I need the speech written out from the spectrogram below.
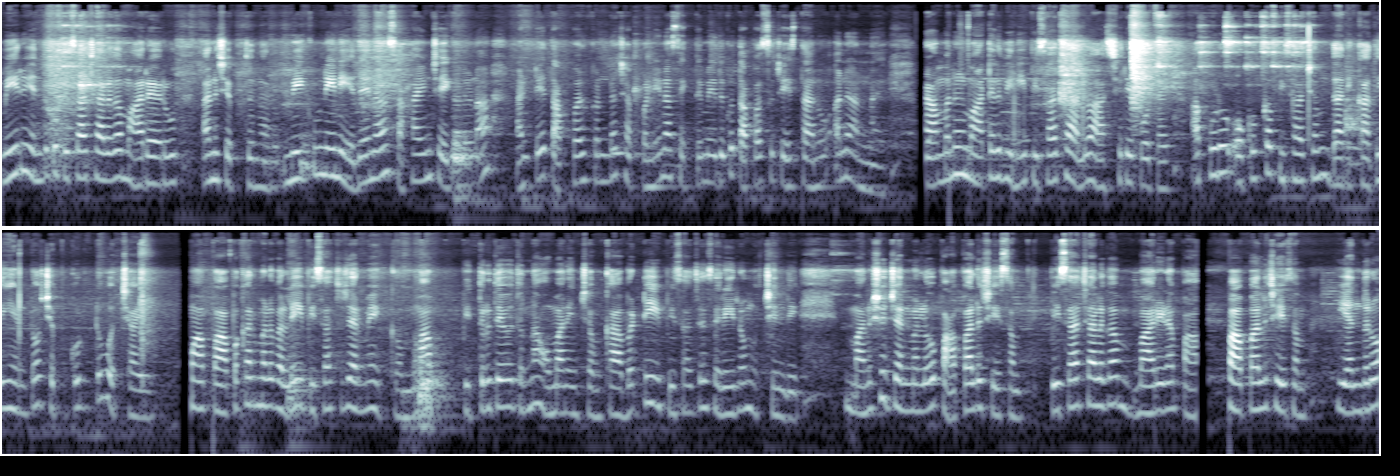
మీరు ఎందుకు పిశాచాలుగా మారారు? అని చెప్తున్నారు. మీకు నేను ఏదైనా సహాయం చేయగలనా? అంటే తప్పకుండా చెప్పండి. నా శక్తి మీదకు తపస్సు చేస్తాను అని అన్నాయి. బ్రాహ్మణుని మాటలు విని పిశాచాలు ఆశ్చర్యపోతాయి. అప్పుడు ఒక్కొక్క పిశాచం దాని కథ ఏంటో చెప్పుకుంటూ వచ్చాయి. మా పాపకర్మల వల్ల ఈ పిశాచ జన్మ ఎక్కువ మా పితృదేవతను అవమానించాం కాబట్టి ఈ పిశాచ శరీరం వచ్చింది. మనుష్య జన్మలో పాపాలు చేసాం పిశాచాలుగా మారిన పా పాపాలు చేసాం ఎందరో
